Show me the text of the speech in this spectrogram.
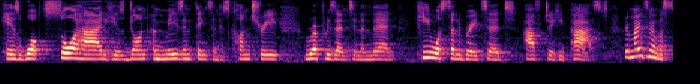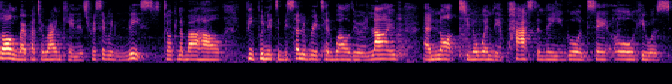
he's worked so hard, he's done amazing things in his country, representing, and then he was celebrated after he passed. Reminds me of a song by Patoranking. It's recently released, talking about how people need to be celebrated while they're alive and not, you know, when they're passed and then you go and say, oh, he was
